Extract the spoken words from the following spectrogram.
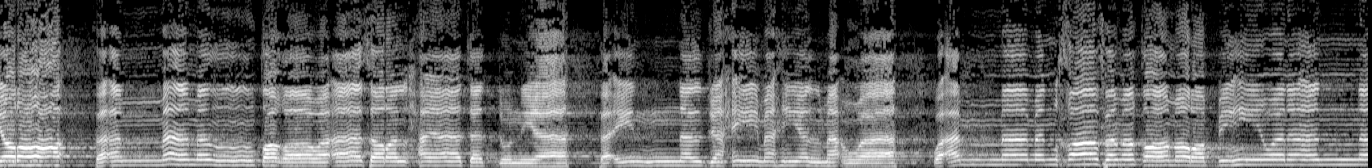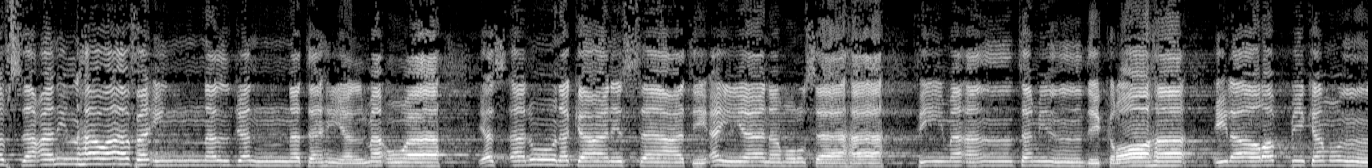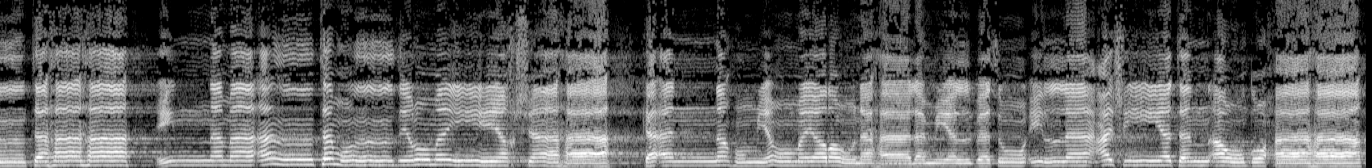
يرى. فأما من طغى وآثر الحياة الدنيا فإن الجحيم هي المأوى. وأما من خاف مقام ربه ونهى النفس عن الهوى فإن الجنة هي المأوى. يسألونك عن الساعة أيان مرساها؟ فيم أنت من ذكراها؟ إلى ربك منتهاها؟ إنما أنت منذر من يخشاها؟ كأنهم يوم يرونها لم يلبثوا إلا عشية أو ضحاها.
